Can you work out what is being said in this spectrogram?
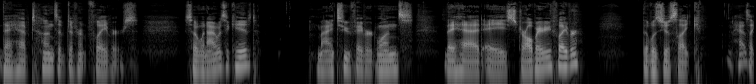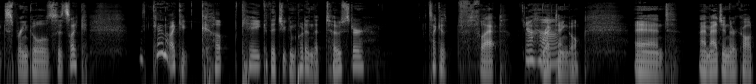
they have tons of different flavors. So when I was a kid, my two favorite ones, they had a strawberry flavor that was just like it has like sprinkles. It's like it's kind of like a cupcake that you can put in the toaster. It's like a flat Uh-huh. rectangle. And I imagine they're called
